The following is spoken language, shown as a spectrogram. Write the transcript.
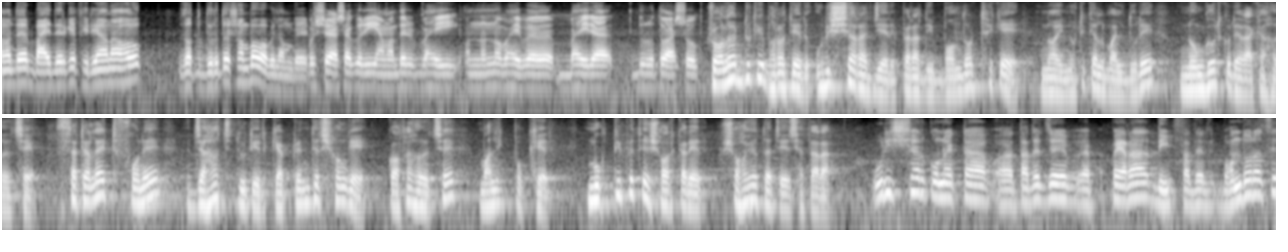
আমাদের ভাইদেরকে ফিরিয়ে আনা হোক যত দ্রুত সম্ভব অবিলম্বে। অবশ্যই আশা করি আমাদের ভাই অন্যান্য ভাই ভাইরা দ্রুত আসুক। ট্রলার দুটি ভারতের উড়িষ্যা রাজ্যের প্যারাদ্বীপ বন্দর থেকে নয় নটিক্যাল মাইল দূরে নোঙ্গর করে রাখা হয়েছে। স্যাটেলাইট ফোনে জাহাজ দুটির ক্যাপ্টেনদের সঙ্গে কথা হয়েছে মালিক পক্ষের মুক্তি পেতে সরকারের সহায়তা চেয়েছে তারা। উড়িষ্যার কোনো একটা তাদের যে আহ, প্যারাদ্বীপ তাদের বন্দর আছে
